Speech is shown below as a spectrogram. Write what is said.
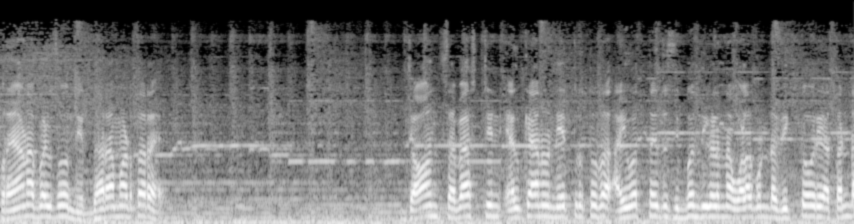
ಪ್ರಯಾಣ ಬೆಳೆಸೋ ನಿರ್ಧಾರ ಮಾಡ್ತಾರೆ. ಜಾನ್ ಸೆಬಾಸ್ಟಿನ್ ಎಲ್ಕ್ಯಾನೋ ನೇತೃತ್ವದ ಐವತ್ತೈದು ಸಿಬ್ಬಂದಿಗಳನ್ನು ಒಳಗೊಂಡ ವಿಕ್ಟೋರಿಯಾ ತಂಡ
